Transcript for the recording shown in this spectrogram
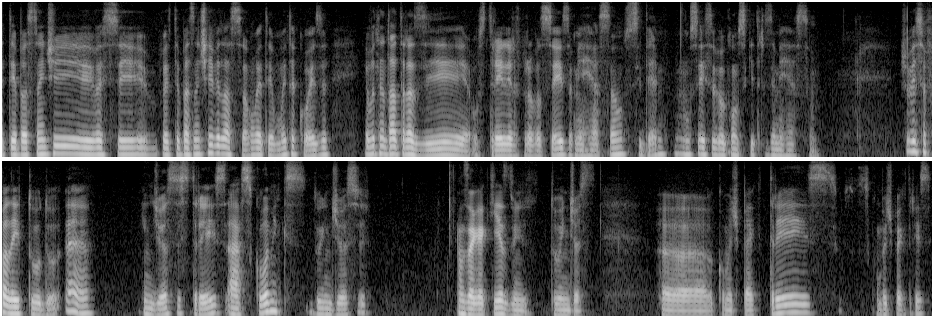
Vai ter bastante. Vai ser. Vai ter bastante revelação, vai ter muita coisa. Eu vou tentar trazer os trailers para vocês, a minha reação, se der. Não sei se eu vou conseguir trazer minha reação. Deixa eu ver se eu falei tudo. É. Injustice 3, as comics do Injustice, as HQs do, do Injustice. Uh, Combat Pack 3. Combat Pack 3.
